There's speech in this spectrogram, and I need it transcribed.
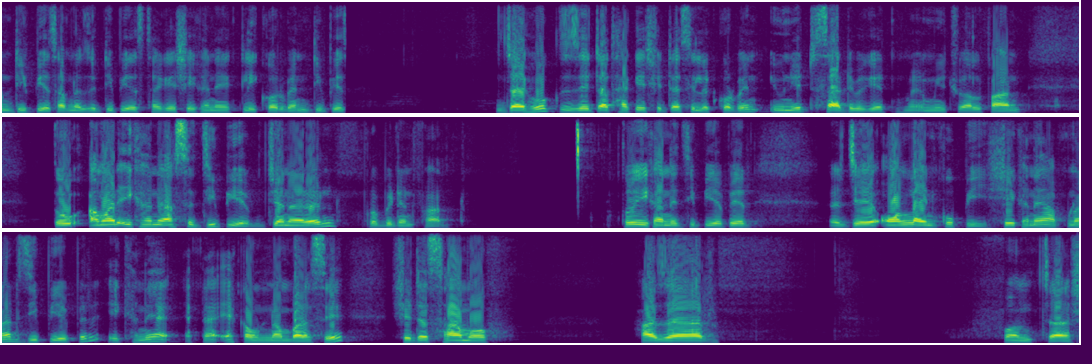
অন ডিপিএস আপনার যদি ডিপিএস থাকে, সেখানে ক্লিক করবেন ডিপিএস যাই হোক, যেটা থাকে সেটা সিলেক্ট করবেন। ইউনিট সার্টিফিকেট মিউচুয়াল ফান্ড তো আমার এখানে আছে জিপিএফ জেনারেল প্রভিডেন্ট ফান্ড তো এখানে জিপিএফ এর যে অনলাইন কপি সেখানে আপনার জিপিএফ এর এখানে একটা অ্যাকাউন্ট নাম্বার আছে। সেটা সাম অফ হাজার পঞ্চাশ।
